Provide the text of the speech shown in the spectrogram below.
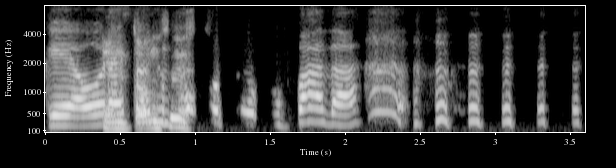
que ahora estoy un Entonces- poco preocupada.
